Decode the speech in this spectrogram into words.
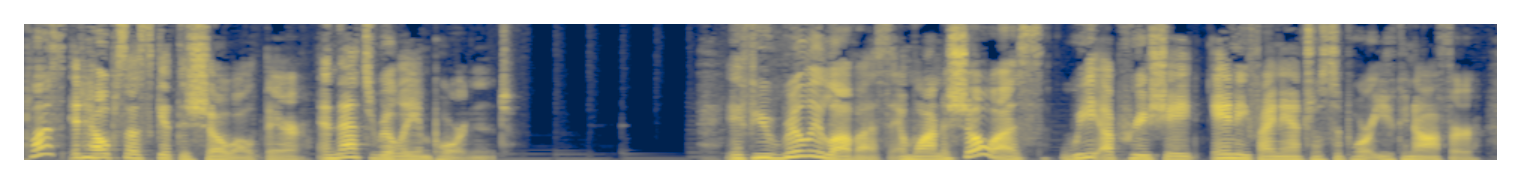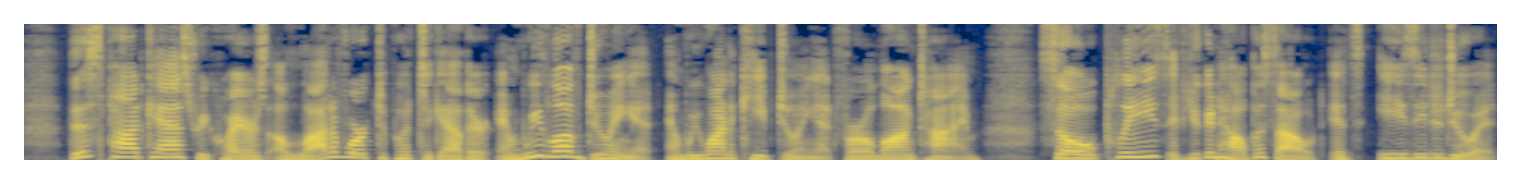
Plus, it helps us get the show out there, and that's really important. If you really love us and want to show us, we appreciate any financial support you can offer. This podcast requires a lot of work to put together, and we love doing it, and we want to keep doing it for a long time. So please, if you can help us out, it's easy to do it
